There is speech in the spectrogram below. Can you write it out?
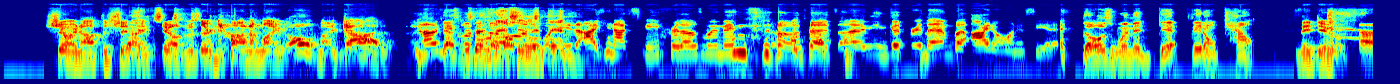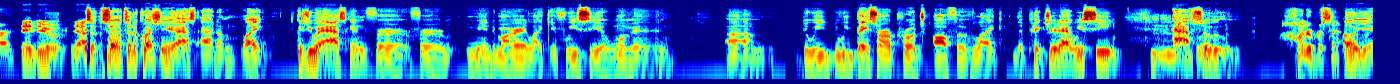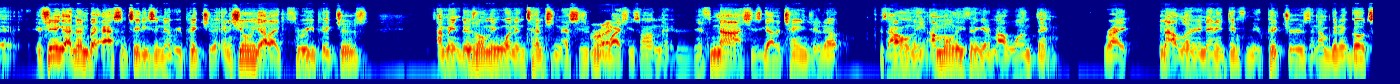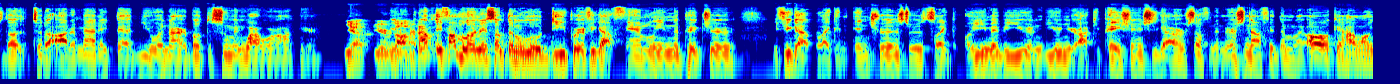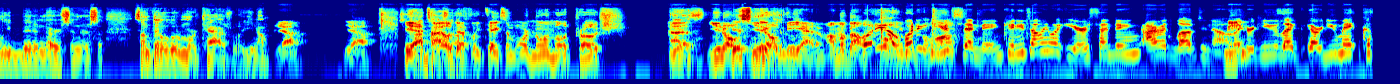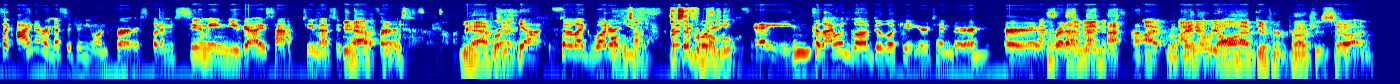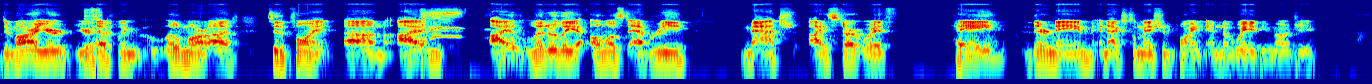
showing off the shit they Guns. killed with their gun. I'm like, oh my god. Okay, That's well, because that's shit all is that like- is. I cannot speak for those women, so that's I mean, good for them, but I don't want to see it. Those women dip. They don't count. They do, Uh, they do. Yeah. So, so to the question you asked, Adam, like, because you were asking for for me and Damari, like, if we see a woman, um, do we do we base our approach off of like the picture that we see? Mhm. Absolutely. Hundred percent. Oh yeah. If she ain't got nothing but ass and titties in every picture, and she only got like three pictures, I mean, there's only one intention that she's Right. why she's on there. If not, she's got to change it up because I only I'm only thinking about one thing, right? I'm not learning anything from your pictures, and I'm gonna go to the to the automatic that you and I are both assuming while we're on here. Yep, you're You about but I'm, if I'm learning something a little deeper, if you got family in the picture, if you got like an interest, or it's like, or you maybe you and you and your occupation, she's got herself in a nursing outfit. Then I'm like, oh, okay, how long you been a nursing or so, something a little more casual, you know? yeah, yeah. Yeah, I Tyler definitely takes a more normal approach. As Yeah. you know, This you know me, Adam. I'm about. What are you What are and you sending? Can you tell me what you're sending? I would love to know. Me? Like, are you like, are you make? Because like, I never message anyone first, but I'm assuming you guys have to message We people have to. first. We have Right. to. Yeah. So like, what are All the you? time. what, Except like, for what are you Bumble. saying? Because I would love to look at your Tinder or whatever. I mean, I I know we all have different approaches. So uh, Demara, you're you're Yeah. definitely a little more uh, to the point. Um, I'm I literally almost every match I start with hey, their name, an exclamation point, and the wave emoji,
